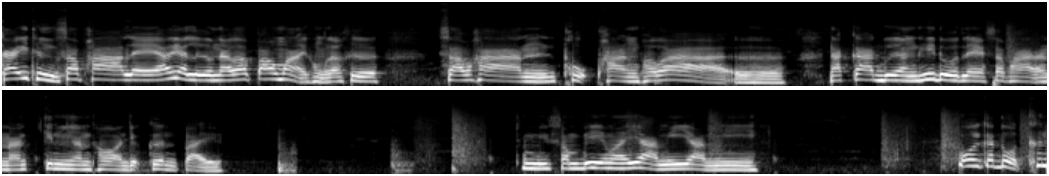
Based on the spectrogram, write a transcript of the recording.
ใกล้ถึงสะพาแล้วอย่าลืมนะว่าเป้าหมายของเราคือ สะพานผุพังเพราะว่า เออ นักการเมืองที่ดูแลสะพานอันนั้น กินเงินทอนเยอะเกินไป จะมีซอมบี้ไหมอย่ามีอย่ามี โอ้ยกระโดดขึ้น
